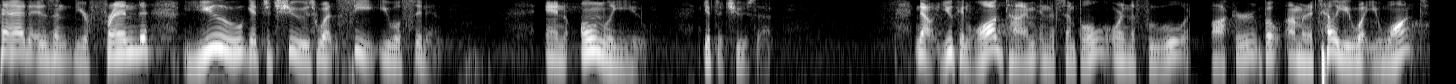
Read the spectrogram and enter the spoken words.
dad, it isn't your friend. You get to choose what seat you will sit in. And only you get to choose that. Now, you can log time in the simple or in the fool or mocker, but I'm going to tell you what you want.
